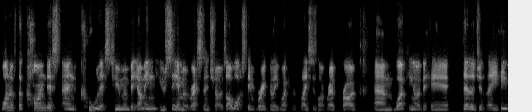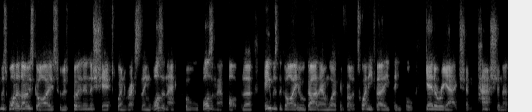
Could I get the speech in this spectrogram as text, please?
one of the kindest and coolest human beings. I mean, you see him at wrestling shows. I watched him regularly working for places like Rev Pro, um, working over here diligently. He was one of those guys who was putting in a shift when wrestling wasn't that cool, wasn't that popular. He was the guy who would go out there and work in front of 20, 30 people, get a reaction, passionate.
